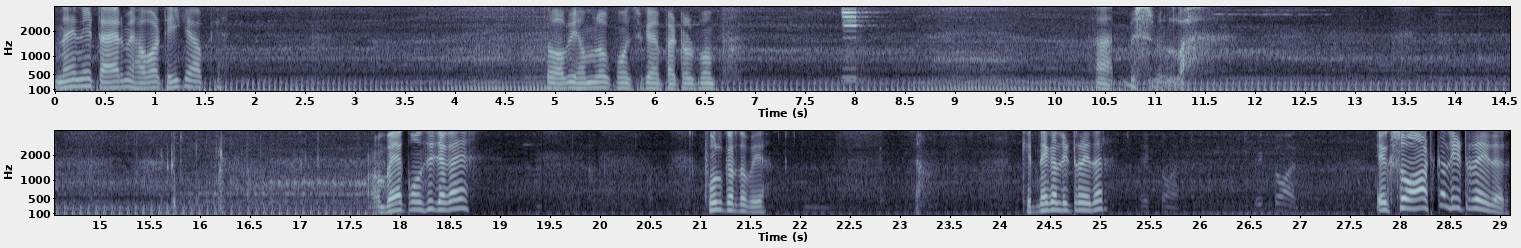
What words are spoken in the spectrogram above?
नहीं नहीं, टायर में हवा ठीक है आपके? तो अभी हम लोग पहुँच चुके हैं पेट्रोल पंप। हाँ बिस्मिल्लाह। भैया, कौन सी जगह है? फुल कर दो भैया। कितने का लीटर है इधर? 108 का लीटर है इधर।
